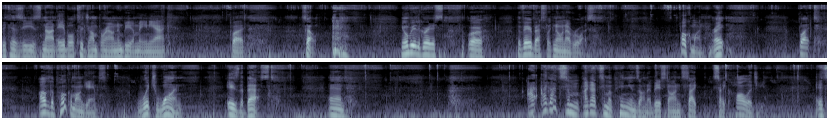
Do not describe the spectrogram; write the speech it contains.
because he's not able to jump around and be a maniac. But so you'll be the greatest or the very best like no one ever was. Pokemon, right? But of the Pokemon games, which one is the best? And I, I got some I got some opinions on it based on psych, psychology. It's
